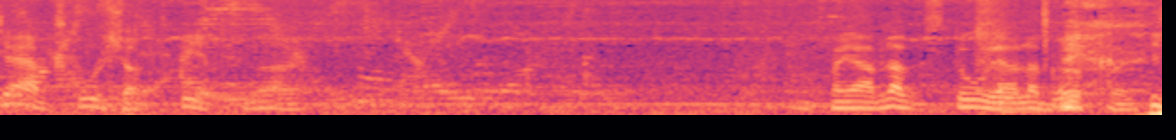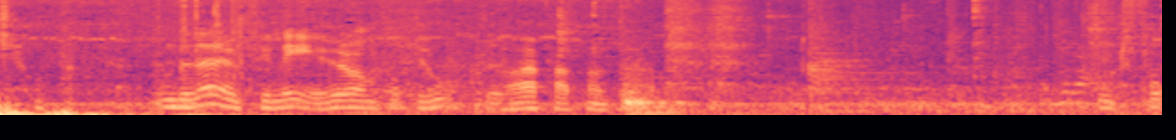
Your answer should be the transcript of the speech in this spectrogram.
jävligt stor köttbit. En jävla stor jävla bacon. Om det där är en filé, hur har de fått ihop det? Ja, jag fattar inte. Stort får.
